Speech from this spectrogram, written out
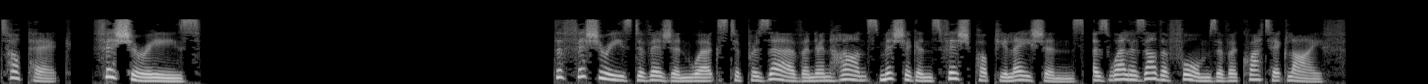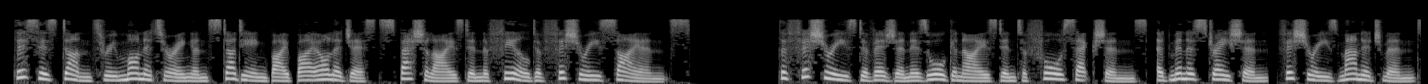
Topic: Fisheries. The Fisheries Division works to preserve and enhance Michigan's fish populations, as well as other forms of aquatic life. This is done through monitoring and studying by biologists specialized in the field of fisheries science. The Fisheries Division is organized into four sections, administration, fisheries management,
